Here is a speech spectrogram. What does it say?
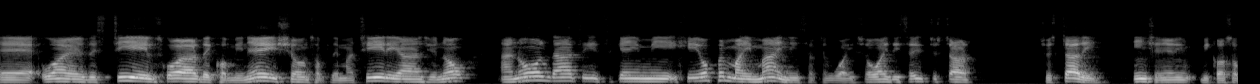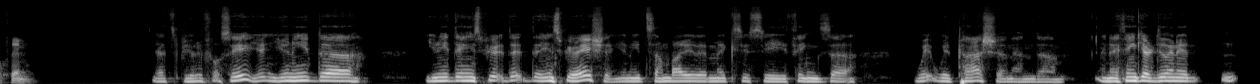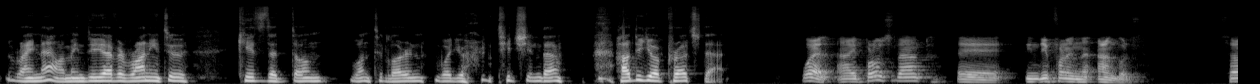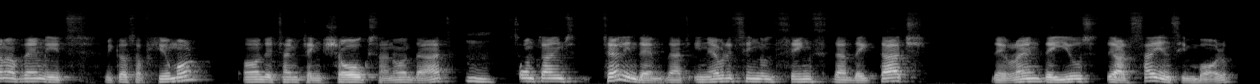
uh, why the steels, what are the combinations of the materials, you know, and all that it gave me, he opened my mind in certain way. So I decided to start to study engineering because of them. That's beautiful. See, you, you need uh, you need the, the, the inspiration. You need somebody that makes you see things uh, with, with passion and um, and I think you're doing it right now? I mean, do you ever run into kids that don't want to learn what you're teaching them? How do you approach that? Well, I approach that uh, in different angles. Some of them it's because of humor, all the time saying jokes and all that. Mm. Sometimes telling them that in every single things that they touch, they learn, they use, there are science involved.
